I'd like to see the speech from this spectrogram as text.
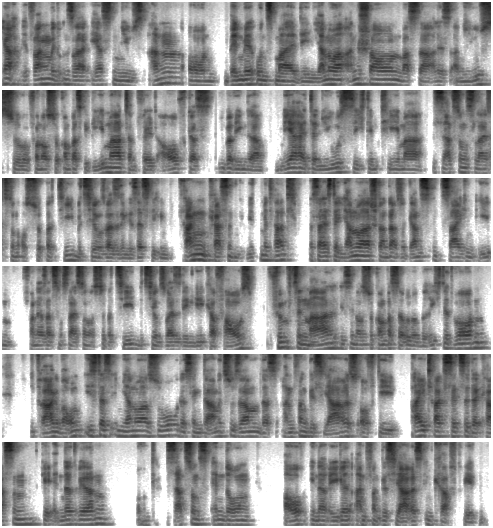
Ja, wir fangen mit unserer ersten News an. Und wenn wir uns mal den Januar anschauen, was da alles an News zu, von Osteokompass gegeben hat, dann fällt auf, dass überwiegende Mehrheit der News sich dem Thema Satzungsleistung Osteopathie beziehungsweise den gesetzlichen Krankenkassen gewidmet hat. Das heißt, der Januar stand also ganz im Zeichen eben von der Satzungsleistung Osteopathie beziehungsweise den GKVs. 15 Mal ist in Osteokompass darüber berichtet worden. Die Frage, warum ist das im Januar so? Das hängt damit zusammen, dass Anfang des Jahres oft die Beitragssätze der Kassen geändert werden und Satzungsänderungen auch in der Regel Anfang des Jahres in Kraft treten.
